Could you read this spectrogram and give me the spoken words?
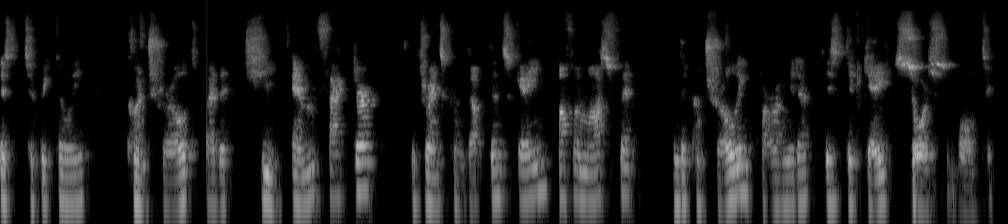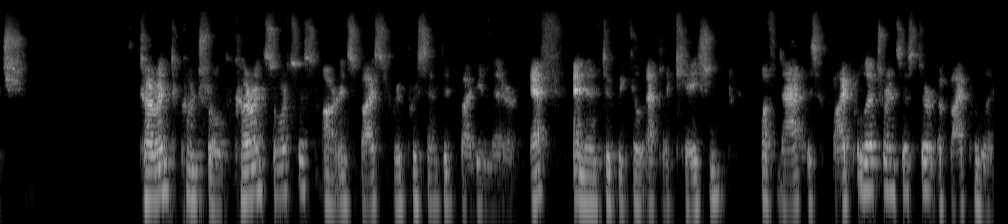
is typically controlled by the GM factor, the transconductance gain of a MOSFET, and the controlling parameter is the gate source voltage. Current controlled current sources are in SPICE represented by the letter F, and a typical application of that is a bipolar transistor, a bipolar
